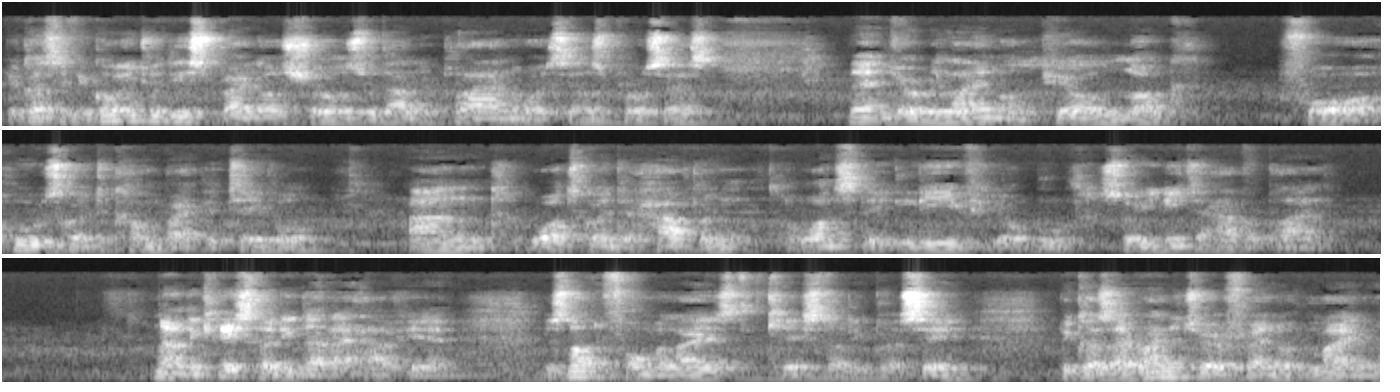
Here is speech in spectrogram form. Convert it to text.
Because if you go into these bridal shows without a plan or a sales process, then you're relying on pure luck for who's going to come by the table and what's going to happen once they leave your booth. So you need to have a plan. Now, the case study that I have here is not a formalized case study per se, because I ran into a friend of mine,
